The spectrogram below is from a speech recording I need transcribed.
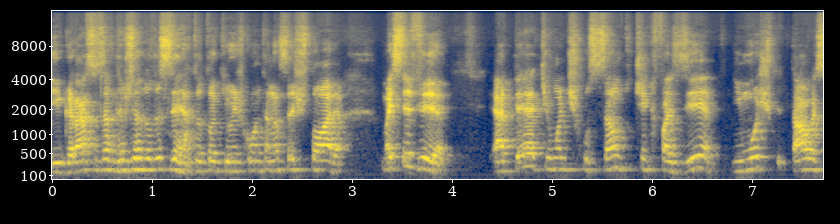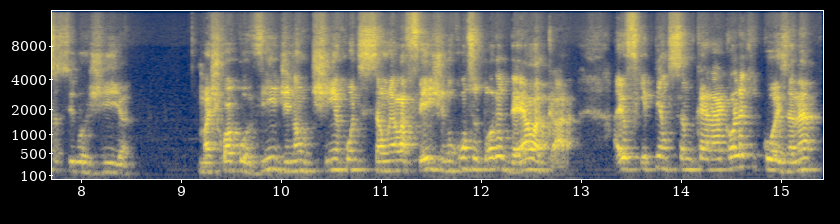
E graças a Deus deu tudo certo. Eu tô aqui hoje contando essa história. Mas você vê, até tinha uma discussão que tinha que fazer em um hospital essa cirurgia, mas com a Covid não tinha condição. Ela fez no consultório dela, cara. Aí eu fiquei pensando, caraca, olha que coisa, né?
